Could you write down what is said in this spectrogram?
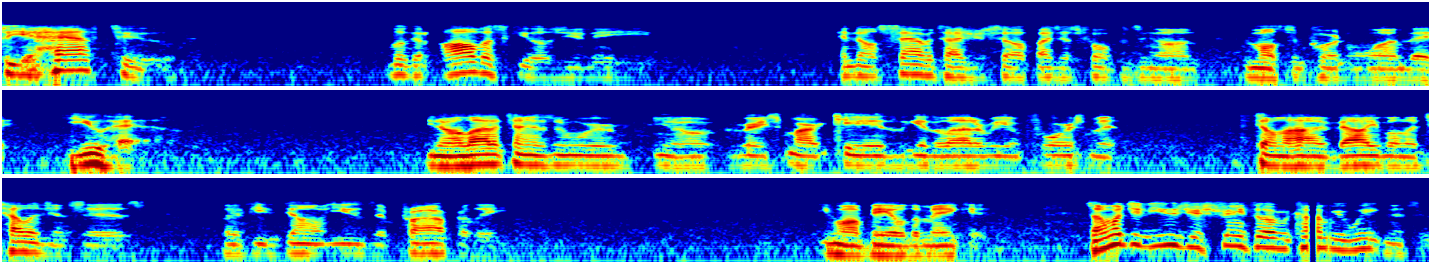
So you have to look at all the skills you need and don't sabotage yourself by just focusing on the most important one that you have. You know, a lot of times when we're, you know, very smart kids, we get a lot of reinforcement to tell them how valuable intelligence is. But if you don't use it properly, you won't be able to make it. So I want you to use your strength to overcome your weaknesses.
